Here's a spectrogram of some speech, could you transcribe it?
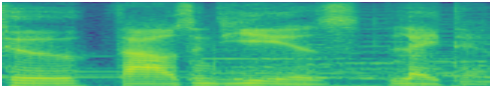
2,000 years later.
